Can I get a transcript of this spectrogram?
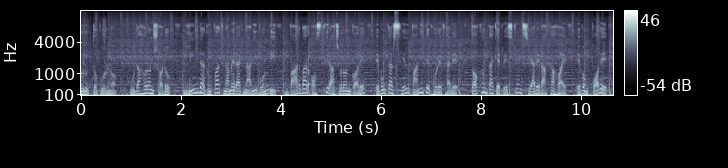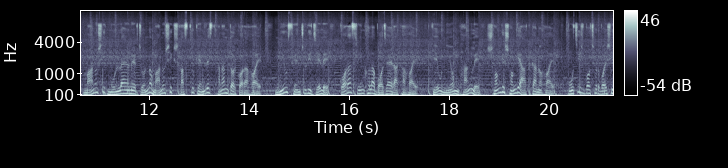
গুরুত্বপূর্ণ। উদাহরণস্বরূপ, লিন্ডা রুপার্ট নামের এক নারী বন্দী বারবার অস্থির আচরণ করে এবং তার সেল পানিতে ভরে ফেলে, তখন তাকে রেস্টুরেন্ট চেয়ারে রাখা হয় এবং পরে মানসিক মূল্যায়নের জন্য মানসিক স্বাস্থ্য কেন্দ্রে স্থানান্তর করা হয়। নিউ সেঞ্চুরি জেলে কড়া শৃঙ্খলা বজায় রাখা হয়। কেউ নিয়ম ভাঙলে সঙ্গে সঙ্গে আটকানো হয়। পঁচিশ বছর বয়সী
